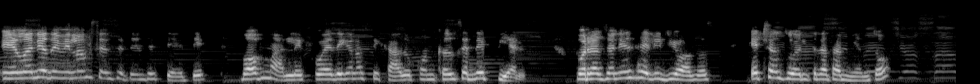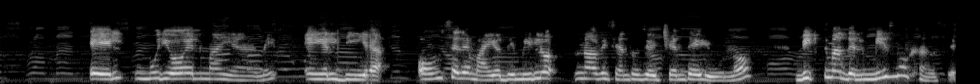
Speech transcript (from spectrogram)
En el año de 1977, Bob Marley foi diagnosticado com câncer de piel. Por razões religiosas, rechazó el tratamiento. Él murió en Miami en el día 11 de mayo de 1981, víctima del mismo cáncer.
